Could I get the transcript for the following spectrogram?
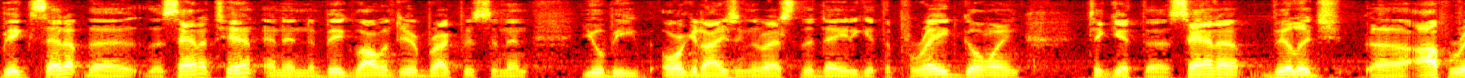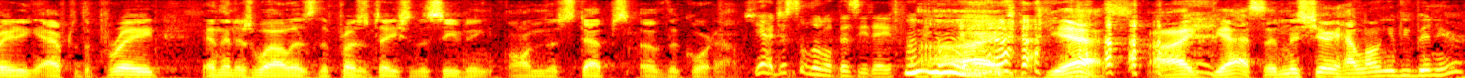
big setup the the Santa tent and then the big volunteer breakfast and then you'll be organizing the rest of the day to get the parade going, to get the Santa Village uh, operating after the parade, and then as well as the presentation this evening on the steps of the courthouse. Yeah, just a little busy day for me. I guess. I guess. And Miss Sherry, how long have you been here?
